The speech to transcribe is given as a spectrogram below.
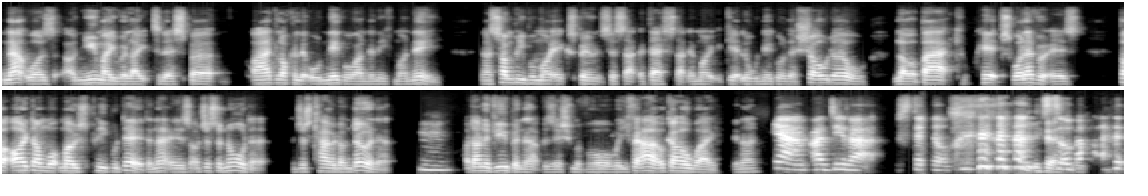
and that was, and you may relate to this, but I had like a little niggle underneath my knee. Now, some people might experience this at the desk that they might get a little niggle in their shoulder or lower back, hips, whatever it is. But I done what most people did, and that is I just ignored it and just carried on doing it. Mhm. I don't know if you've been in that position before where you think, oh, it'll go away, you know? Yeah, I do that still. so bad.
